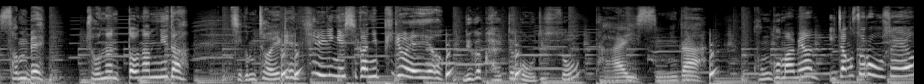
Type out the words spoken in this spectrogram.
선배, 저는 떠납니다. 지금 저에겐 힐링의 시간이 필요해요. 네가 갈 데가 어딨어? 다 있습니다. 궁금하면 이 장소로 오세요.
